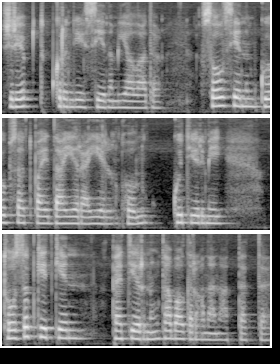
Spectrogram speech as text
жүрек түпкірінде сенім ұялады. Сол сенім көп ұзатпай дайыр әйелін қолын көтермей тозып кеткен пәтерінің табалдырығынан аттатты.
